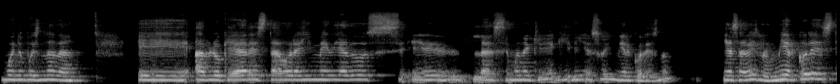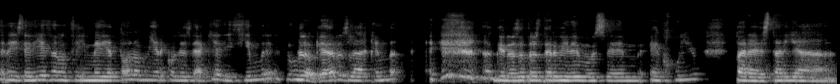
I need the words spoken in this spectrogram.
Bueno, pues nada. Eh, a bloquear esta hora y media, dos, eh, la semana que viene, ¿qué día es hoy? Miércoles, ¿no? Ya sabéis, los miércoles tenéis de 10 a 11 y media todos los miércoles de aquí a diciembre, bloquearos la agenda, aunque nosotros terminemos en, en, julio, para estar ya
